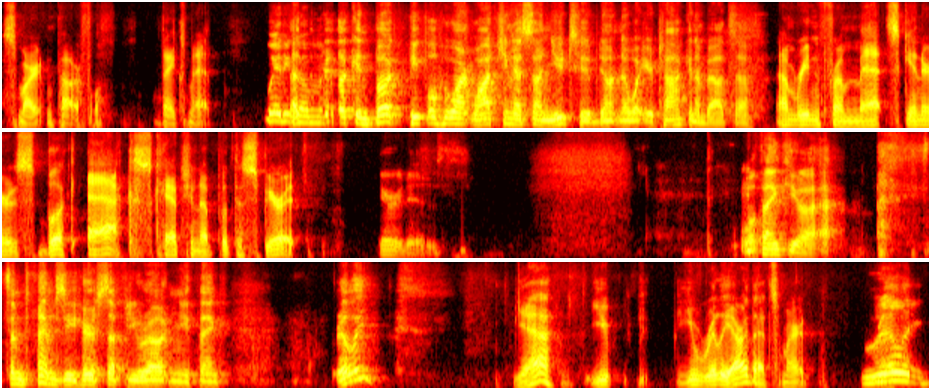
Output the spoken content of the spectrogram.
smart and powerful. Thanks, Matt. Way to That's go, a Matt. good looking book. People who aren't watching us on YouTube don't know what you're talking about though. I'm reading from Matt Skinner's book Acts, Catching Up with the Spirit. Here it is. Well, thank you. I- Sometimes you hear stuff you wrote and you think, really? Yeah, you you really are that smart. Really?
